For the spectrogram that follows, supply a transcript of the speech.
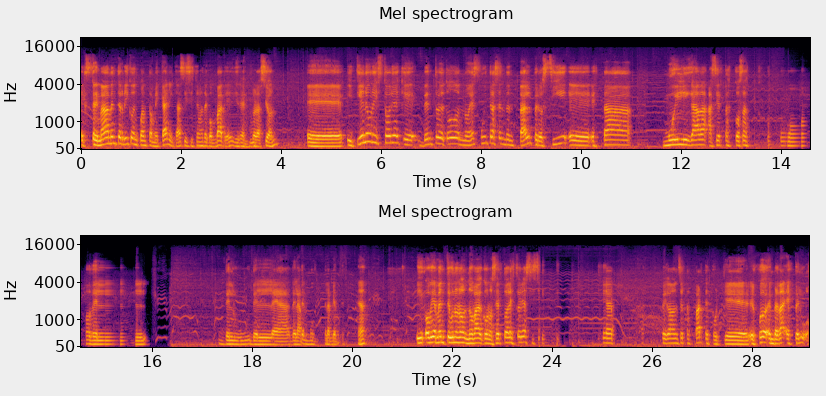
extremadamente rico en cuanto a mecánicas y sistemas de combate y de exploración. Eh, y tiene una historia que dentro de todo no es muy trascendental, pero sí eh, está muy ligada a ciertas cosas como del. del, del, del, eh, del del ambiente. ¿ya? Y obviamente uno no, no va a conocer toda la historia si se queda pegado en ciertas partes, porque el juego en verdad es peludo,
